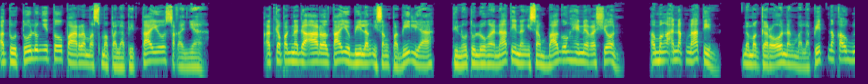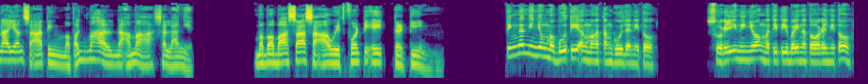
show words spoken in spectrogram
at tutulong ito para mas mapalapit tayo sa Kanya. At kapag nag-aaral tayo bilang isang pamilya, tinutulungan natin ang isang bagong henerasyon, ang mga anak natin, na magkaroon ng malapit na kaugnayan sa ating mapagmahal na Ama sa langit. Mababasa sa awit 48.13 Tingnan ninyong mabuti ang mga tanggulan nito. Suriin ninyo ang matitibay na tore nito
